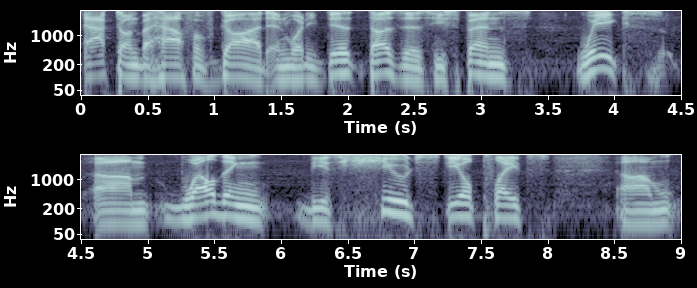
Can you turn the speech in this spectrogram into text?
act on behalf of God. And what he did, does is he spends weeks um, welding these huge steel plates, um,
